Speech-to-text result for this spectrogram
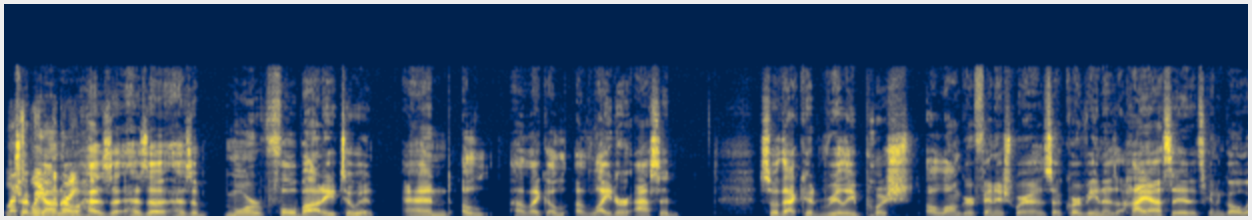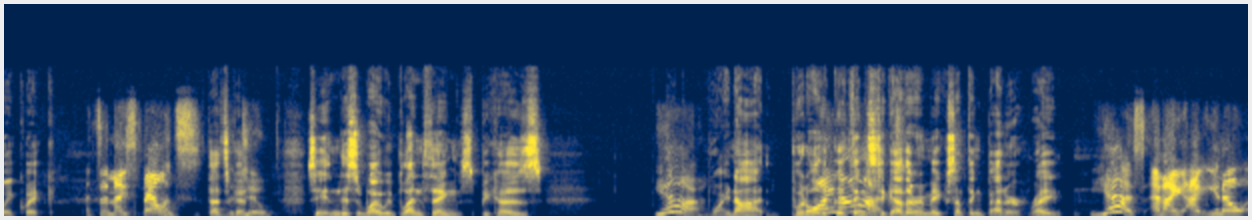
let's Trebbiano has a, has a has a more full body to it and a, a like a, a lighter acid, so that could really push a longer finish. Whereas a Corvina is a high acid; it's going to go away quick. that's a nice balance. That's of the good. Two. See, and this is why we blend things because Yeah. why not put all the Why good things together and make something better, right? Yes, and I, I, you know,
